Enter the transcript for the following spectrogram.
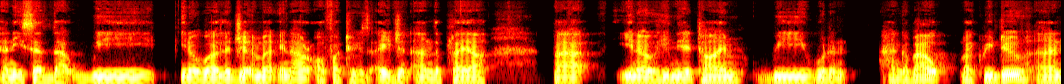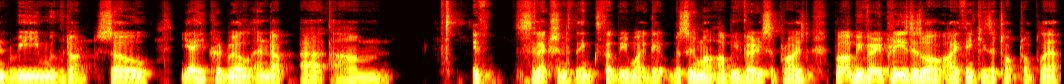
and he said that we, you know, were legitimate in our offer to his agent and the player, but you know, he needed time. We wouldn't hang about like we do, and we moved on. So yeah, he could well end up at, um, selection thinks that we might get Bissouma, I'll be very surprised, but I'll be very pleased as well. I think he's a top, top player.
